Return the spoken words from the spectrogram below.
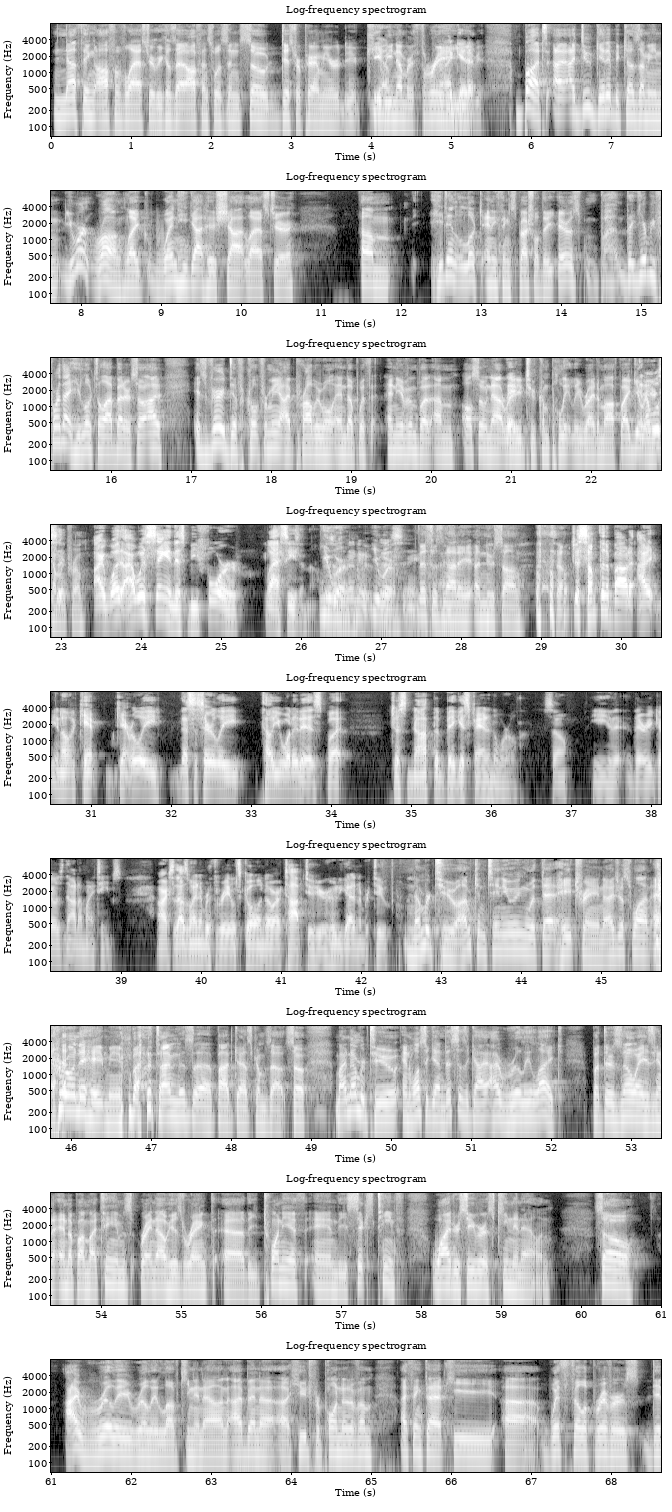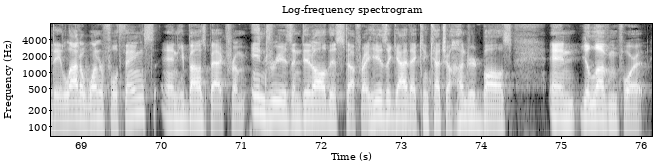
nothing off of last year because that offense was in so disrepair. I mean, you're, you're QB yep. number three. I get it. But I, I do get it because, I mean, you weren't wrong. Like when he got his shot last year, um, he didn't look anything special. The it was the year before that he looked a lot better. So I it's very difficult for me. I probably won't end up with any of them, but I'm also not ready to completely write him off. But I get where you're coming say, from. I was I was saying this before last season though. You were new, you were. This is not a, a new song. so just something about it. I you know can't can't really necessarily tell you what it is, but just not the biggest fan in the world. So he there he goes, not on my teams. All right, so that was my number three. Let's go into our top two here. Who do you got at number two? Number two, I'm continuing with that hate train. I just want everyone to hate me by the time this uh, podcast comes out. So, my number two, and once again, this is a guy I really like, but there's no way he's going to end up on my teams. Right now, he's ranked uh, the 20th and the 16th wide receiver is Keenan Allen. So, I really, really love Keenan Allen. I've been a, a huge proponent of him. I think that he, uh, with Philip Rivers, did a lot of wonderful things, and he bounced back from injuries and did all this stuff. Right? He is a guy that can catch hundred balls, and you love him for it.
